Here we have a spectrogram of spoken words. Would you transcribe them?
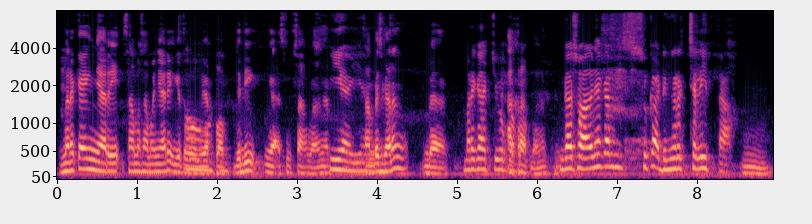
mereka yang nyari sama-sama nyari gitu Oh, loh biar klop. Jadi nggak susah banget. Iya iya. Sampai sekarang udah mereka cukup akrab banget. Enggak soalnya kan suka denger cerita Hmm.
